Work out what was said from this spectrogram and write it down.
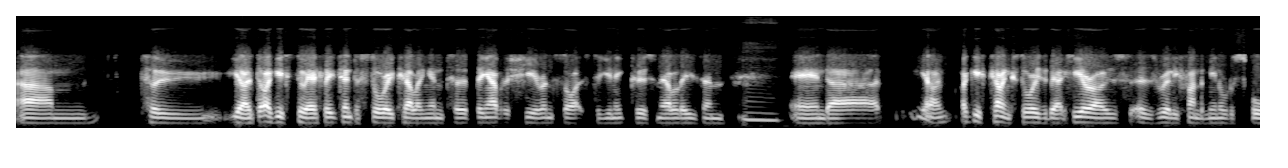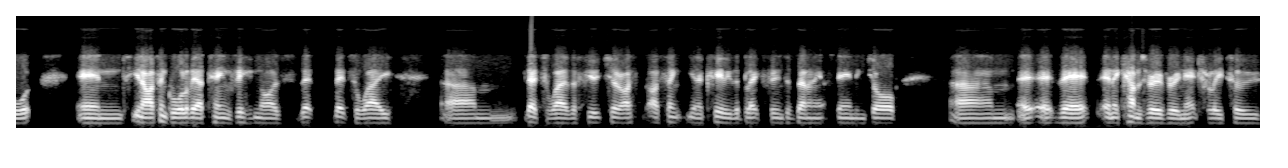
um, to, you know, I guess to athletes and to storytelling and to being able to share insights to unique personalities and mm. and uh, you know, I guess telling stories about heroes is really fundamental to sport. And you know, I think all of our teams recognise that that's a way. Um, that's a way of the future. I, I think you know clearly the Black Ferns have done an outstanding job um, at, at that, and it comes very, very naturally to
